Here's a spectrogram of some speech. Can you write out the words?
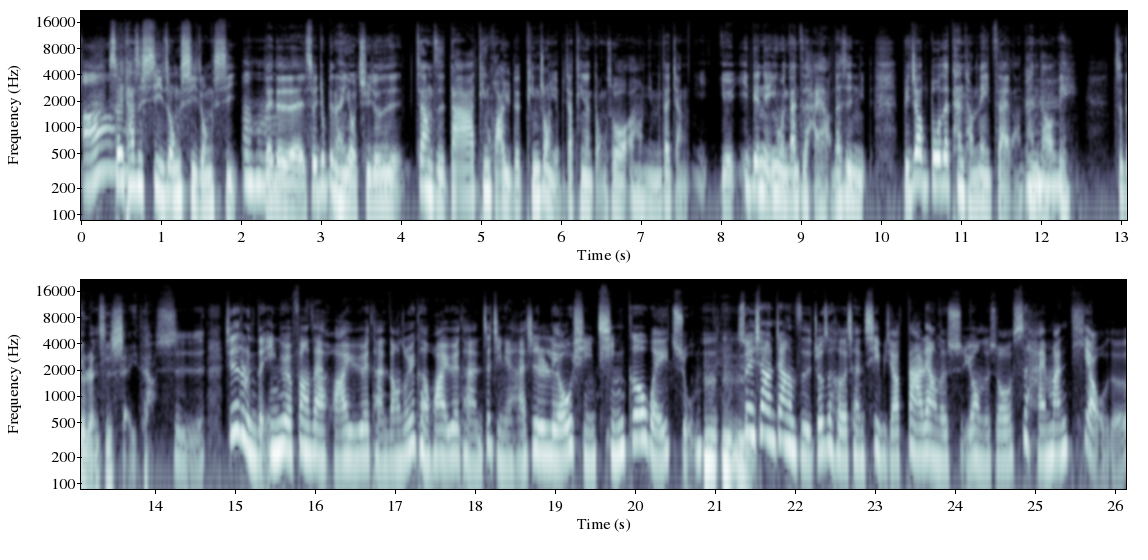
哦。所以它是戏中戏中戏，嗯，对对对，所以就变得很有趣，就是这样子。大家听华语的听众也比较听得懂，说啊、哦，你们在讲有一点点英文单词还好，但是你比较多在探讨内在啦，探讨哎。欸这个人是谁？这样。是，其实你的音乐放在华语乐坛当中，因为可能华语乐坛这几年还是流行情歌为主，嗯嗯，嗯，所以像这样子就是合成器比较大量的使用的时候，是还蛮跳的，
